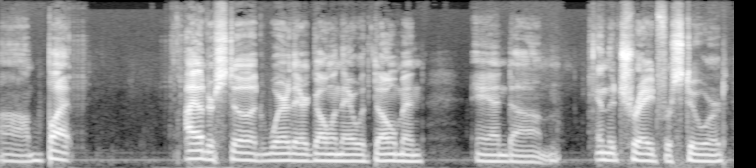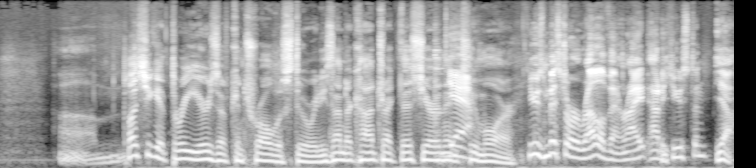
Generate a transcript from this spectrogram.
Um, but I understood where they're going there with Domann and um, and the trade for Stuard. Plus, you get three years of control with Stuard. He's under contract this year and then Yeah. two more. He was Mr. Irrelevant, right? Out of Houston. Yeah.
